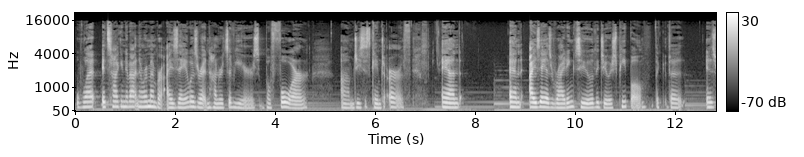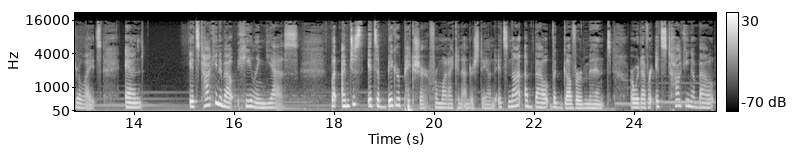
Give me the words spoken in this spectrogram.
what it's talking about. Now, remember, Isaiah was written hundreds of years before um, Jesus came to earth, and and Isaiah is writing to the Jewish people, the, the Israelites, and it's talking about healing, yes, but I'm just, it's a bigger picture from what I can understand. It's not about the government or whatever, it's talking about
